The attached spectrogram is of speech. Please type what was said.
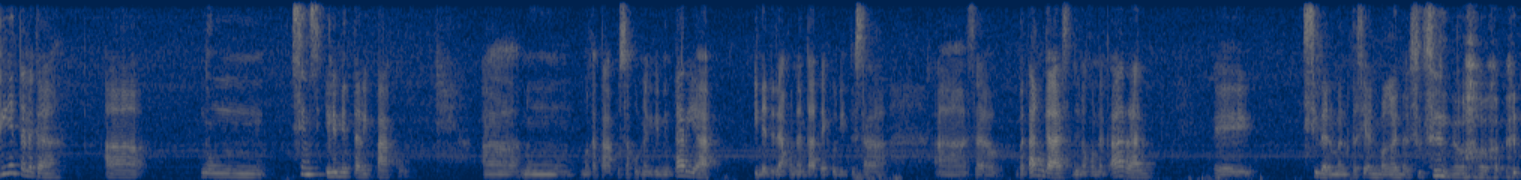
Ganyan talaga. ah, nung, since elementary pa ako, ah, nung makatapos ako ng elementarya, pinadala ako ng tatay ko dito sa ah, sa Batangas, doon ako nag-aral. Eh, sila naman kasi ang mga nasusunod.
